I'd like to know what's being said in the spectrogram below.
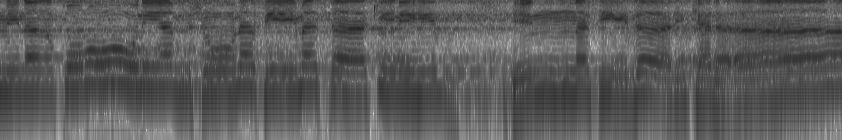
من القرون يمشون في مساكنهم؟ إن في ذلك لآيات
